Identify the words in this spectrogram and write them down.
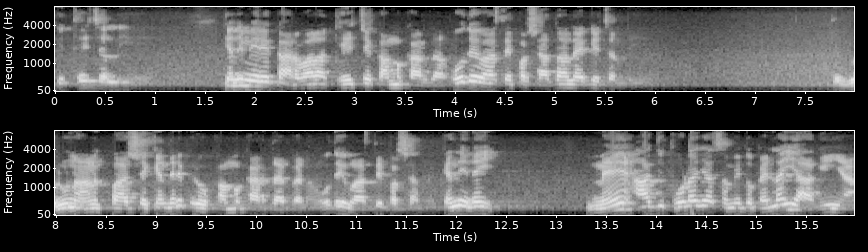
ਕਿੱਥੇ ਚੱਲੀ ਹੈ ਕਹਿੰਦੀ, ਮੇਰੇ ਘਰ ਵਾਲਾ ਖੇਤ 'ਚ ਕੰਮ ਕਰਦਾ, ਉਹਦੇ ਵਾਸਤੇ ਪ੍ਰਸ਼ਾਦਾ ਲੈ ਕੇ ਚੱਲਦੀ ਤੇ ਗੁਰੂ ਨਾਨਕ ਪਾਤਸ਼ਾਹ ਕਹਿੰਦੇ ਨੇ, ਫਿਰ ਉਹ ਕੰਮ ਕਰਦਾ ਪਹਿਲਾਂ, ਉਹਦੇ ਵਾਸਤੇ ਪ੍ਰਸ਼ਾਦਾ। ਕਹਿੰਦੇ, ਨਹੀਂ, ਮੈਂ ਅੱਜ ਥੋੜਾ ਜਿਹਾ ਸਮੇਂ ਤੋਂ ਪਹਿਲਾਂ ਹੀ ਆ ਗਈ ਆ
